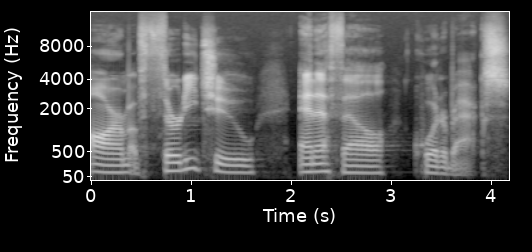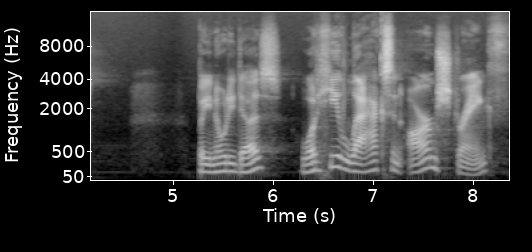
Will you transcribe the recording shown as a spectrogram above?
arm of 32 NFL quarterbacks. But you know what he does? What he lacks in arm strength,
